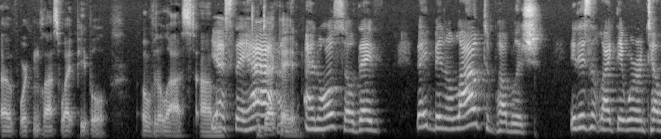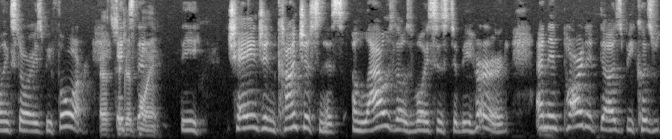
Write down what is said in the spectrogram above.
of working class white people over the last um, yes they have. decade. and also they've they've been allowed to publish it isn't like they weren't telling stories before That's a it's good point. the change in consciousness allows those voices to be heard and in part it does because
